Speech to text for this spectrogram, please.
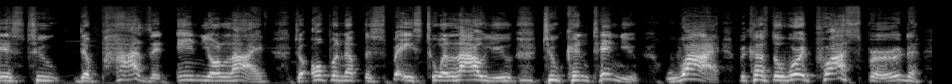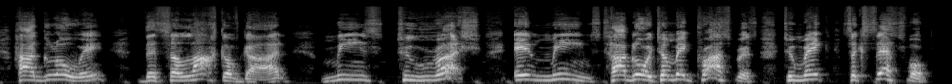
is to deposit in your life to open up the space to allow you to continue. Why? Because the word prospered, ha glory, the salak of God means to rush. It means, ha glory, to make prosperous, to make successful,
